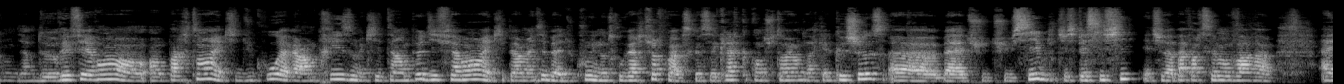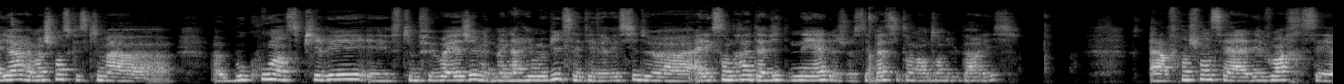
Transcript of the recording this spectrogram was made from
comment dire de référents en, partant et qui du coup avait un prisme qui était un peu différent et qui permettait bah du coup une autre ouverture quoi. Parce que c'est clair que quand tu t'orientes vers quelque chose euh, bah tu tu cibles tu spécifies et tu vas pas forcément voir euh, ailleurs. Et moi je pense que ce qui m'a euh, beaucoup inspiré et ce qui me fait voyager mais de manière immobile ça a été les récits de Alexandra David Neel je sais pas si tu en as entendu parler. Alors franchement c'est à aller voir. C'est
